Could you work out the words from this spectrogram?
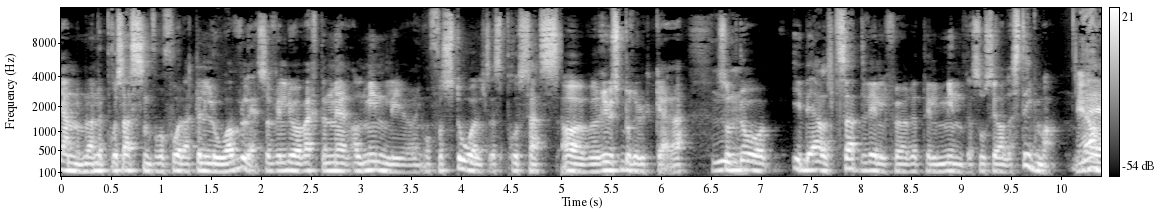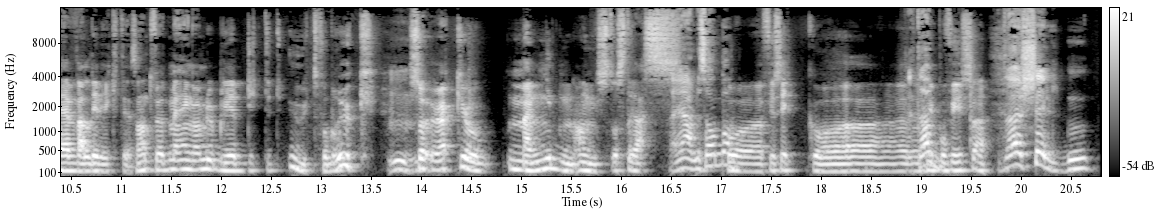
Gjennom denne prosessen for å få dette lovlig, så vil det jo ha vært en mer alminneliggjøring og forståelsesprosess av rusbrukere, som Mm. da ideelt sett vil føre til mindre sosiale stigma. Ja. Det er veldig viktig. sant? For Med en gang du blir dyttet ut for bruk, så øker jo mengden angst og stress Mm. Sant, på fysikk og øh, Dette hypofyse. Det er sjeldent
